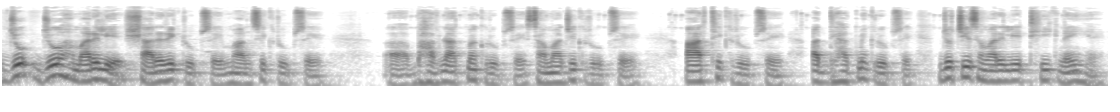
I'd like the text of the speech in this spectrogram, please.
जो जो हमारे लिए शारीरिक रूप से, मानसिक रूप से भावनात्मक रूप से, सामाजिक रूप से, आर्थिक रूप से, आध्यात्मिक रूप से, जो चीज़ हमारे लिए ठीक नहीं है,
